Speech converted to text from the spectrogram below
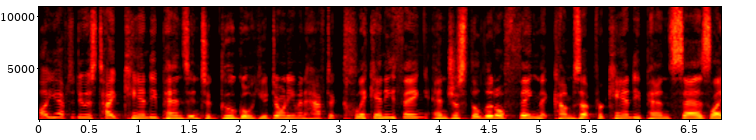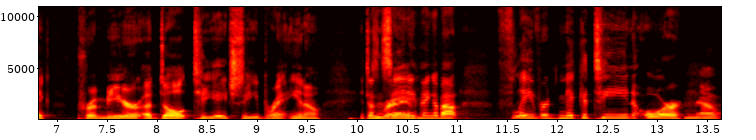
all you have to do is type candy pens into Google. You don't even have to click anything and just the little thing that comes up for candy pens says like premier adult THC brand, you know. It doesn't right. say anything about flavored nicotine or no.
